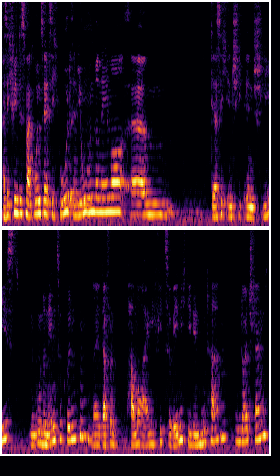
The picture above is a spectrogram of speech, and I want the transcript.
also ich finde es mal grundsätzlich gut, ein Jungunternehmer, ähm, der sich entschließt, ein Unternehmen zu gründen, weil davon haben wir eigentlich viel zu wenig, die den Mut haben in Deutschland,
